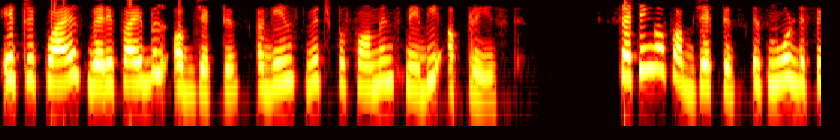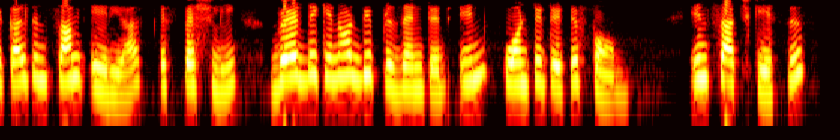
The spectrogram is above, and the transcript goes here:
It requires verifiable objectives against which performance may be appraised. Setting of objectives is more difficult in some areas, especially where they cannot be presented in quantitative form. In such cases,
